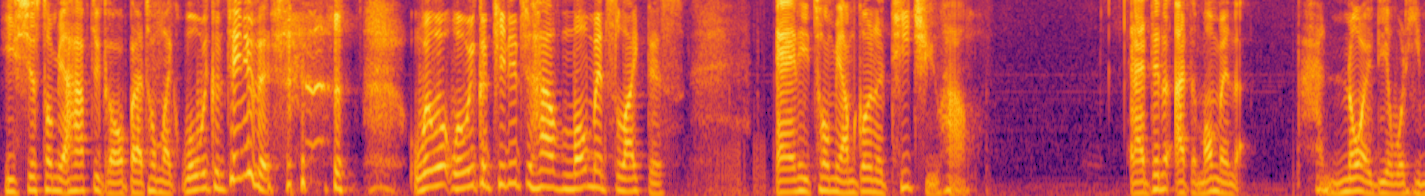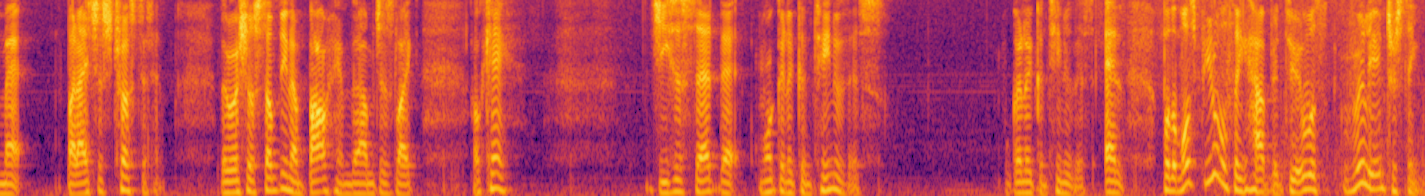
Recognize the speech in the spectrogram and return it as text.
he's just told me I have to go, but I told him like, will we continue this? will, will we continue to have moments like this? And he told me I'm going to teach you how. And I didn't at the moment. Had no idea what he meant, but I just trusted him. There was just something about him that I'm just like, okay. Jesus said that we're going to continue this. We're going to continue this. And but the most beautiful thing happened too. It was really interesting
